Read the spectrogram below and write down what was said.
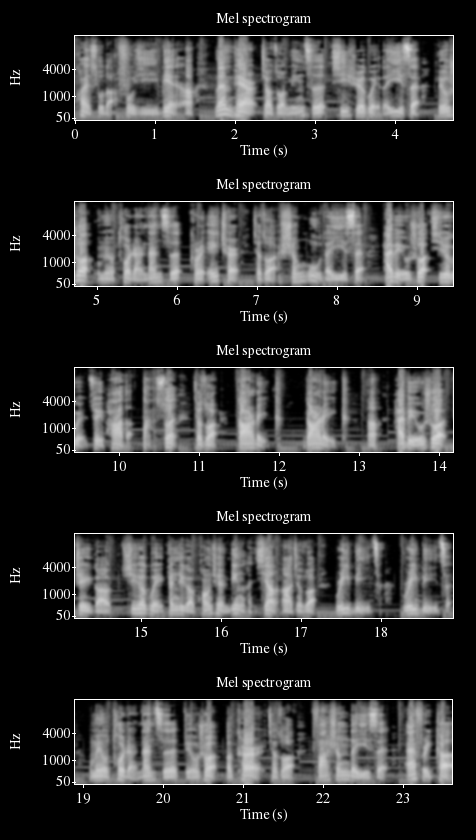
快速的复习一遍啊。vampire 叫做名词，吸血鬼的意思。比如说我们有拓展单词 creature，叫做生物的意思。还比如说吸血鬼最怕的大蒜，叫做 garlic，garlic。啊，还比如说这个吸血鬼跟这个狂犬病很像啊，叫做 rabies rabies，rabies。我们有拓展单词，比如说 occur 叫做发生的意思，Africa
